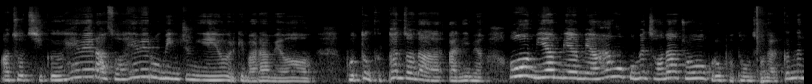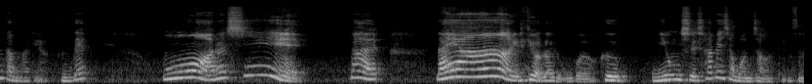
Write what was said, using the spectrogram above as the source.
아, 저 지금 해외라서 해외 로밍 중이에요. 이렇게 말하면 보통 급한 전화 아니면 어, 미안, 미안, 미안. 한국 오면 전화 줘. 그리고 보통 전화를 끊는단 말이야. 근데 어, 아라씨, 나, 알- 나야. 이렇게 연락이 온 거예요. 그 미용실 샵인샵 원장한테. 그래서,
